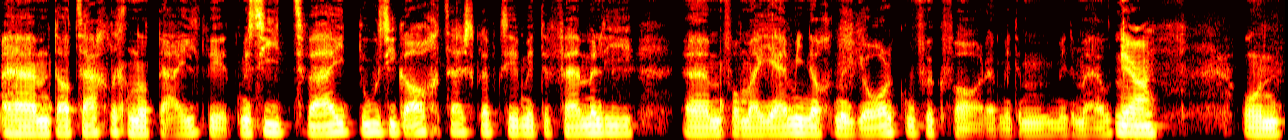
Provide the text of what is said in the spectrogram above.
ähm, tatsächlich noch geteilt wird. Wir sind 2018 glaube ich, mit der Family ähm, von Miami nach New York aufgefahren mit dem, mit dem Auto. Ja. Und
